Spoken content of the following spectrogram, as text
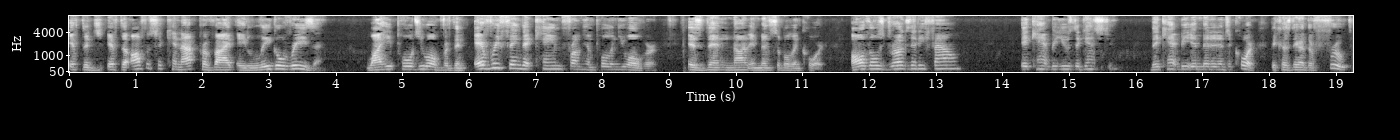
If the if the officer cannot provide a legal reason why he pulled you over, then everything that came from him pulling you over is then non-admissible in court. All those drugs that he found, it can't be used against you. They can't be admitted into court because they are the fruit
